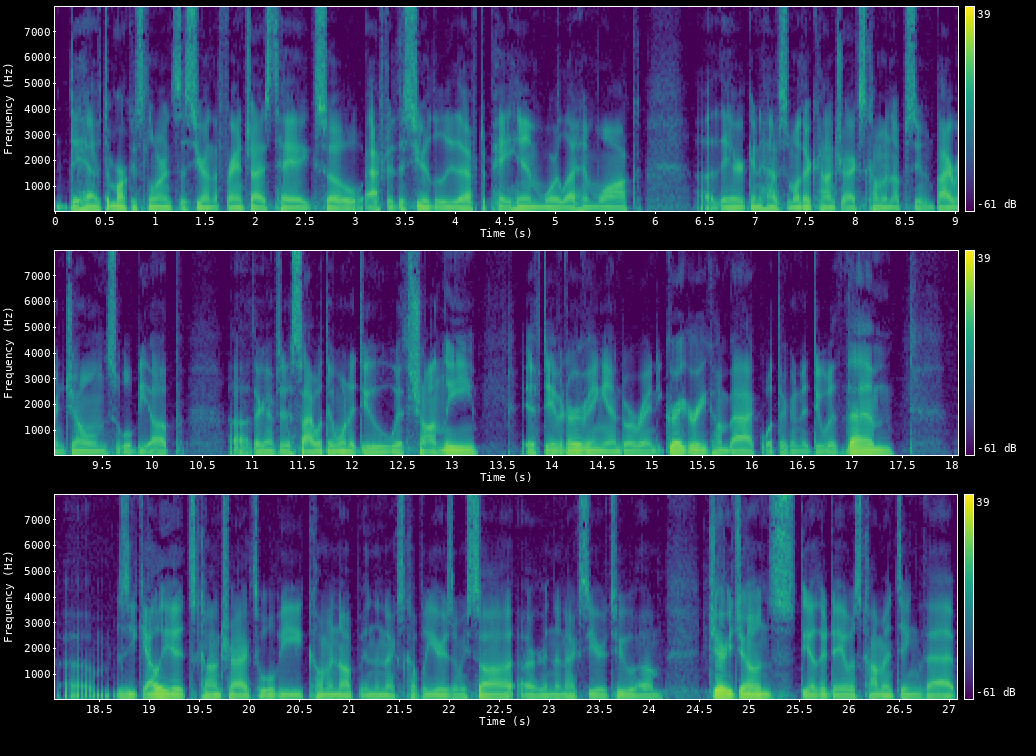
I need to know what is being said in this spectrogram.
they have Demarcus Lawrence this year on the franchise tag, so after this year they'll either have to pay him or let him walk. Uh, they are going to have some other contracts coming up soon. Byron Jones will be up. Uh, they're going to have to decide what they want to do with Sean Lee, if David Irving and or Randy Gregory come back, what they're going to do with them. Um, Zeke Elliott's contract will be coming up in the next couple of years, and we saw, or in the next year or two, um, Jerry Jones the other day was commenting that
